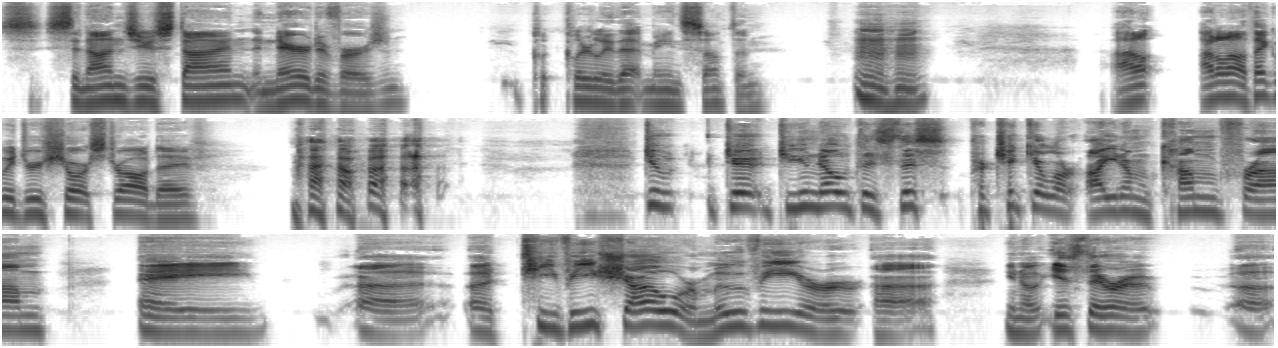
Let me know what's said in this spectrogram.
Sinanju Stein, a narrative version. Cl- clearly, that means something. Mm-hmm. I don't. I don't know. I think we drew short straw, Dave. do, do do you know does this particular item come from a uh, a TV show or movie or uh, you know is there a uh,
